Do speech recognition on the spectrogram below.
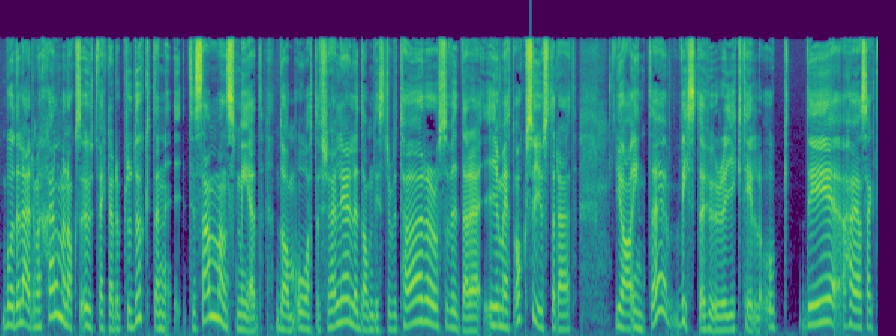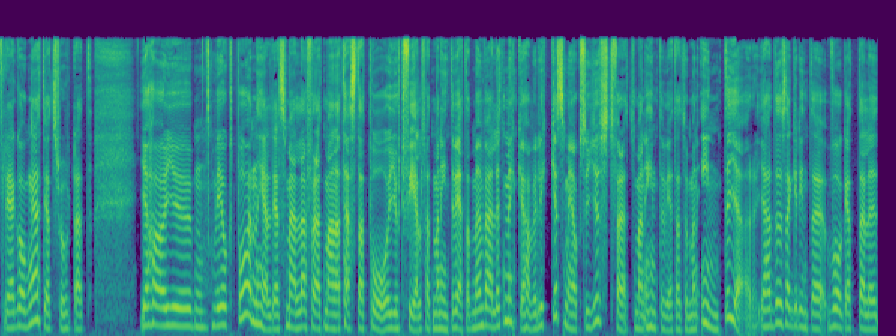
både lärde mig själv men också utvecklade produkten tillsammans med de återförsäljare eller de distributörer och så vidare. I och med att också just det där att jag inte visste hur det gick till. Och det har jag sagt flera gånger att jag tror att jag har ju, vi har åkt på en hel del smällar för att man har testat på och gjort fel för att man inte vetat. Men väldigt mycket har vi lyckats med också just för att man inte vetat hur man inte gör. Jag hade säkert inte vågat eller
